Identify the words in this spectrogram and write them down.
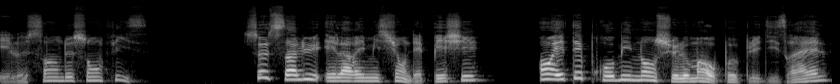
et le sang de son Fils. Ce salut et la rémission des péchés ont été promis non seulement au peuple d'Israël,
